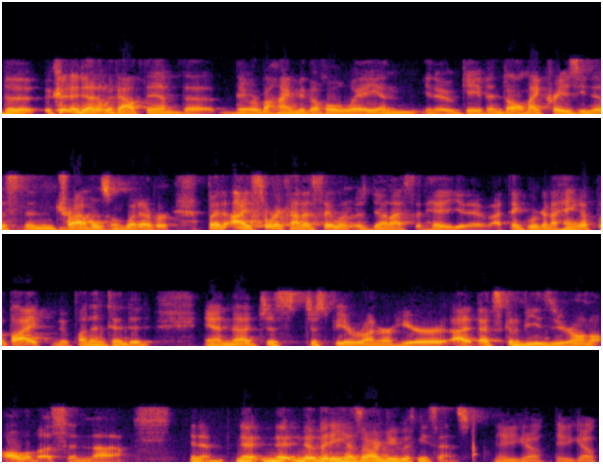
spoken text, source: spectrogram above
the I couldn't have done it without them. The they were behind me the whole way and you know gave into all my craziness and travels and whatever. But I sort of kind of said when it was done, I said, hey, you know, I think we're going to hang up the bike, no pun intended, and uh, just just be a runner here. I, that's going to be easier on all of us. And uh, you know, no, no, nobody has argued with me since. There you go. There you go.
